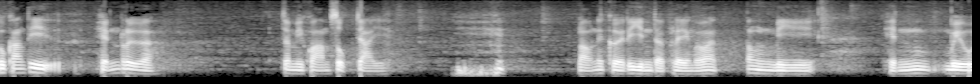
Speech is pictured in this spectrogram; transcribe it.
ทุกครั้งที่เห็นเรือ จะมีความสุขใจ เราเนี่ยเคยได้ยินแต่เพลงแบบว่าต้องมีเห็นวิว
